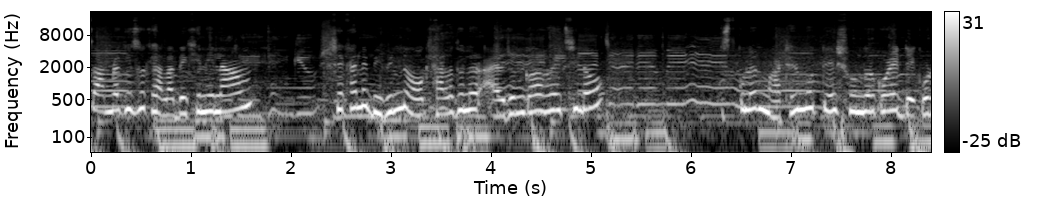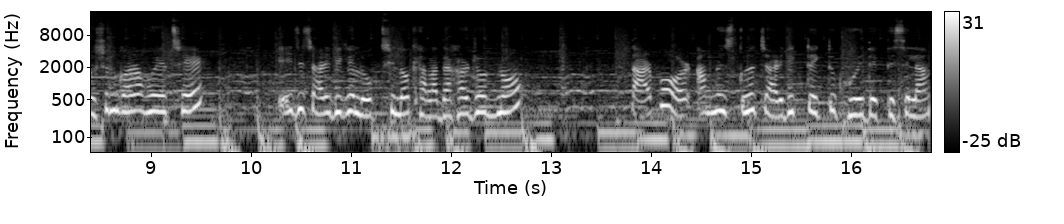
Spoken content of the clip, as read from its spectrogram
সো আমরা কিছু খেলা দেখে নিলাম। সেখানে বিভিন্ন খেলাধুলার আয়োজন করা হয়েছিল। স্কুলের মাঠের মধ্যে সুন্দর করে ডেকোরেশন করা হয়েছে। এই যে চারিদিকে লোক ছিল খেলা দেখার জন্য। তারপর আমরা স্কুলের চারিদিকটা একটু ঘুরে দেখতেছিলাম।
